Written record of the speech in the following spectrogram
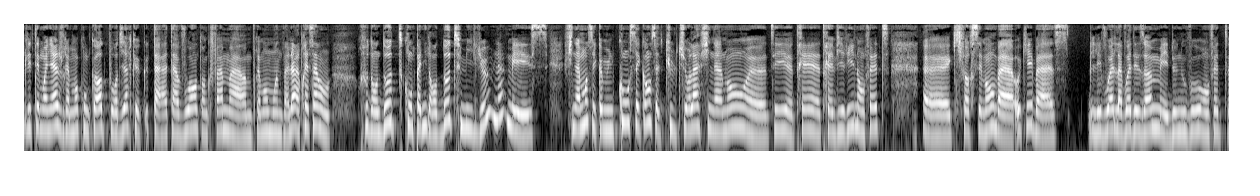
les témoignages vraiment concordent pour dire que ta, voix en tant que femme a vraiment moins de valeur. Après ça, on retrouve dans d'autres compagnies, dans d'autres milieux là, mais finalement c'est comme une conséquence cette culture-là finalement, euh, très très virile en fait, qui forcément, bah ok, bah les voix, la voix des hommes est de nouveau en fait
